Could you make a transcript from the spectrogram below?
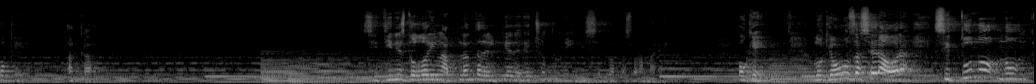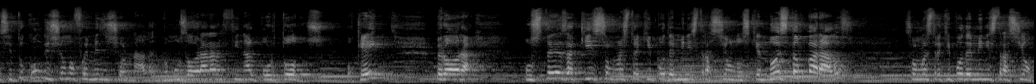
ok. acá. Si tienes dolor en la planta del pie derecho también, dice la pastora María. Ok, lo que vamos a hacer ahora, si, tú no, no, si tu condición no fue mencionada, vamos a orar al final por todos, ok? Pero ahora, ustedes aquí son nuestro equipo de administración, los que no están parados son nuestro equipo de administración.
